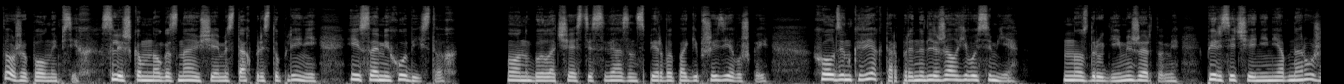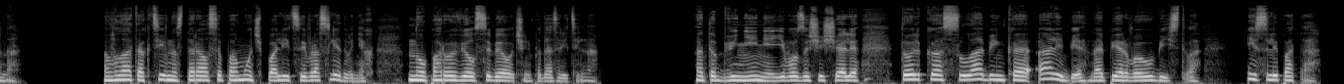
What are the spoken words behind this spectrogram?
тоже полный псих, слишком много знающий о местах преступлений и самих убийствах. Он был отчасти связан с первой погибшей девушкой. Холдинг «Вектор» принадлежал его семье, но с другими жертвами пересечений не обнаружено. Влад активно старался помочь полиции в расследованиях, но порой вел себя очень подозрительно. От обвинения его защищали только слабенькое алиби на первое убийство и слепота,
